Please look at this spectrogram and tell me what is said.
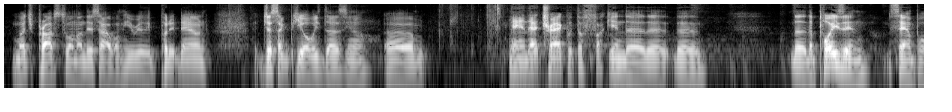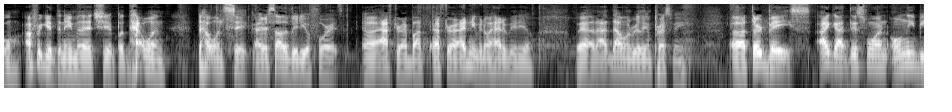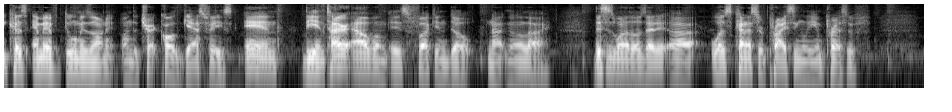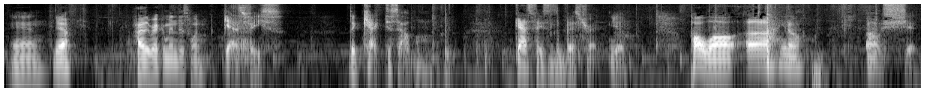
much props to him on this album. He really put it down, just like he always does. You know, um, man, that track with the fucking the the the the the poison sample. I forget the name of that shit, but that one, that one's sick. I saw the video for it uh, after I bought. After I, I didn't even know I had a video, but yeah, that that one really impressed me. Uh, 3rd Bass, I got this one only because MF Doom is on it on the track called Gas Face, and the entire album is fucking dope. Not gonna lie, this is one of those that it uh, was kind of surprisingly impressive, and yeah, highly recommend this one. Gas Face, the Cactus album. Gas Face is the best track. Yeah. Paul Wall, uh, you know, oh shit.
